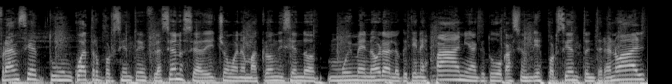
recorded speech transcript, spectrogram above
Francia tuvo un 4% de inflación, o sea, de hecho, bueno, Macron diciendo muy menor a lo que tiene España, que tuvo casi un 10% interanual,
